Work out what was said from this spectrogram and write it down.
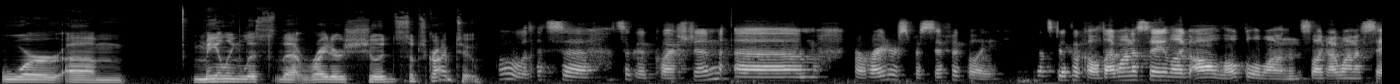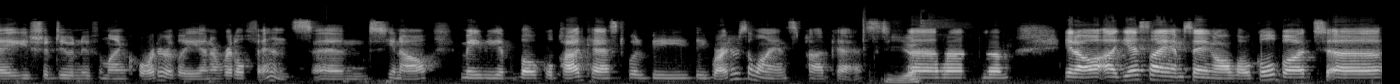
or um, mailing lists that writers should subscribe to? Oh, that's a that's a good question. Um, for writers specifically, that's difficult. I want to say like all local ones. Like I want to say you should do a Newfoundland Quarterly and a Riddle Fence, and you know maybe a local podcast would be the Writers Alliance podcast. Yes. Uh, um, you know, uh, yes, I am saying all local, but uh,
